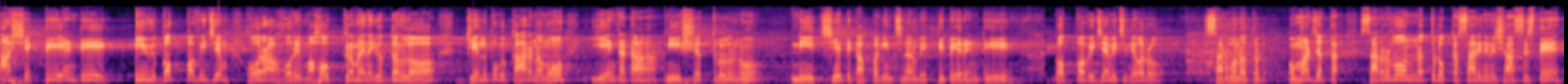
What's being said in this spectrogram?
ఆ శక్తి ఏంటి? ఈ గొప్ప విజయం హోరా హోరి మహోగ్రమైన యుద్ధంలో గెలుపుకు కారణము ఏంటట? నీ శత్రులను నీ చేతికి అప్పగించిన వ్యక్తి పేరేంటి? గొప్ప విజయం ఇచ్చింది ఎవరు? సర్వోన్నతుడు. ఓ మాట చెప్తా. సర్వోన్నతుడు ఒక్కసారి నేను శాసిస్తే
